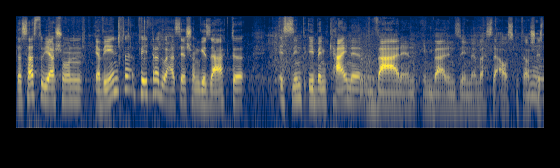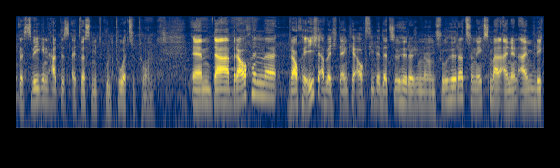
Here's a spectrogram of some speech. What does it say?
Das hast du ja schon erwähnt, Petra. Du hast ja schon gesagt, es sind eben keine Waren im wahren Sinne, was da ausgetauscht mhm. ist. Deswegen hat es etwas mit Kultur zu tun. Ähm, da brauchen, äh, brauche ich, aber ich denke auch viele der Zuhörerinnen und Zuhörer zunächst mal einen Einblick,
